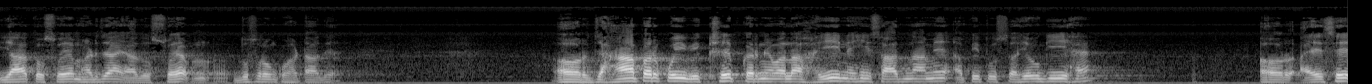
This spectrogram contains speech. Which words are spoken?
या तो स्वयं हट जाए, या तो स्वयं दूसरों को हटा दे। और जहाँ पर कोई विक्षेप करने वाला है ही नहीं साधना में, अपितु सहयोगी है। और ऐसे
